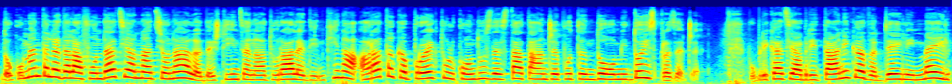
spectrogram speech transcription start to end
Documentele de la Fundația Națională de Științe Naturale din China arată că proiectul condus de stat a început în 2012. Publicația britanică The Daily Mail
